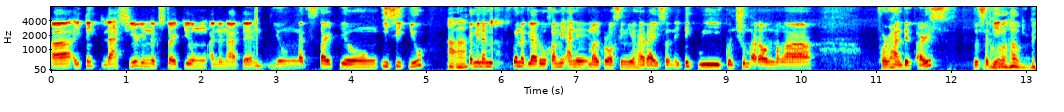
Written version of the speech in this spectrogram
Ah, I think last year yung nag-start yung ano natin, yung nag-start yung ECQ. Ah, ah. Kami na mismo ko naglaro kami Animal Crossing New Horizon. I think we consume around mga 400 hours doon sa game. Grabe.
